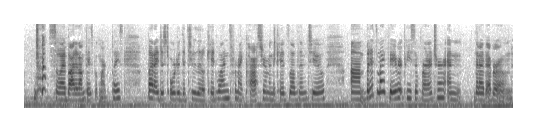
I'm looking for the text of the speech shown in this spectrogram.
so I bought it on Facebook Marketplace. But I just ordered the two little kid ones for my classroom, and the kids love them too. Um, but it's my favorite piece of furniture and that I've ever owned.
